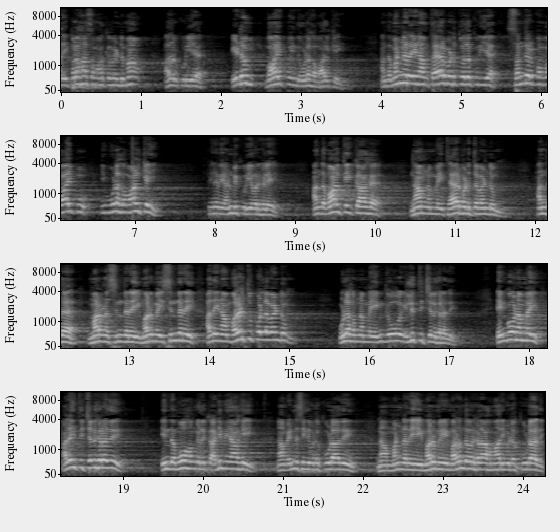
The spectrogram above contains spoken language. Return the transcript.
அதை பிரகாசமாக்க வேண்டுமா? அதற்குரிய இடம் வாய்ப்பு இந்த உலக வாழ்க்கை. அந்த மன்னரை நாம் தயார்படுத்துவதற்குரிய சந்தர்ப்பம் வாய்ப்பு இவ்வுலக வாழ்க்கை. எனவே அன்பிற்குரியவர்களே அந்த வாழ்க்கைக்காக நாம் நம்மை தயார்படுத்த வேண்டும். அந்த மரண சிந்தனை மறுமை சிந்தனை அதை நாம் வளர்த்துக் கொள்ள வேண்டும். உலகம் நம்மை எங்கோ இழுத்துச் செல்கிறது. எங்கோ நம்மை அழைத்துச் செல்கிறது. இந்த மோகங்களுக்கு அடிமையாகி நாம் என்ன செய்துவிடக் கூடாது? நாம் மன்னரையை மறுமையை மறந்தவர்களாக மாறிவிடக் கூடாது.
